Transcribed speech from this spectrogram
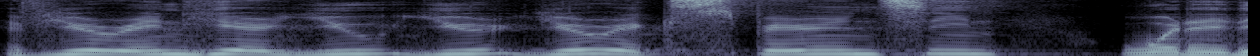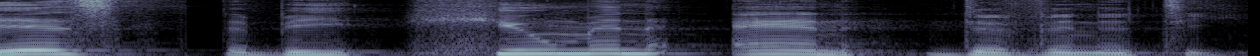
if you're in here, you, you, you're experiencing what it is to be human and divinity.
